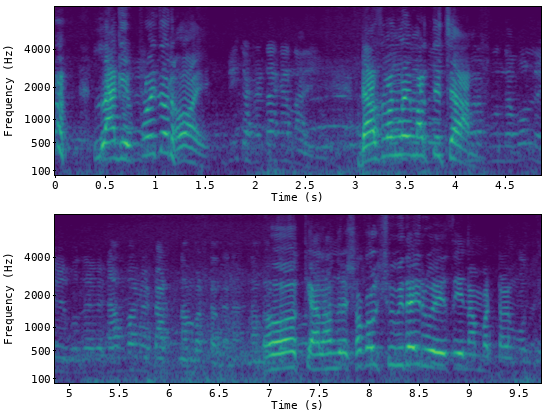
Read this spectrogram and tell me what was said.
লাগে প্রয়োজন হয়। ডাচ বাংলায় মারতে চান। ওকে আলহামদুলিল্লাহ সকল সুবিধাই রয়েছে এই নাম্বারটার মধ্যে।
